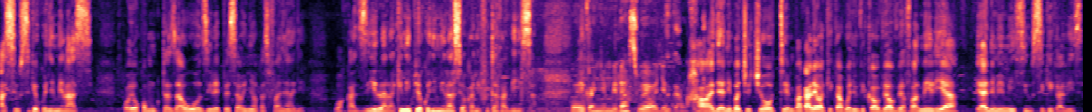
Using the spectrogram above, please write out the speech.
asihusike kwenye mirasi. Kwa hiyo kwa muktadha huo, zile pesa wenyewe wakazifanyaje, wakazila, lakini pia kwenye mirasi wakanifuta kabisa. Kwa hiyo kwenye mirasi wewe hawajakupa hawajanipa chochote. Mpaka leo akikaa kwenye vikao vyao vya familia, yani mimi sihusiki kabisa.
